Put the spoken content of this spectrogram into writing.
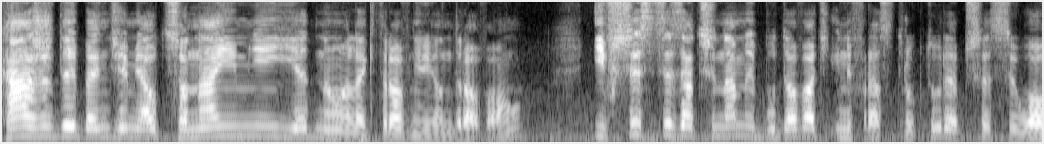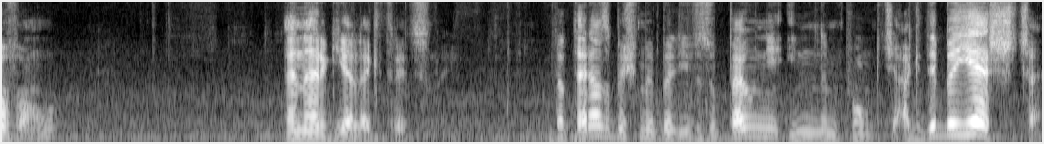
każdy będzie miał co najmniej jedną elektrownię jądrową i wszyscy zaczynamy budować infrastrukturę przesyłową energii elektrycznej, to teraz byśmy byli w zupełnie innym punkcie. A gdyby jeszcze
